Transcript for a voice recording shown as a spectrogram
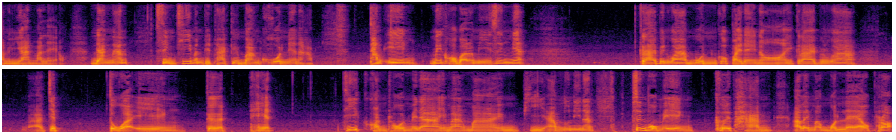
อนุญาตมาแล้ว ดังนั้นสิ่งที่มันผิดพลาดคือบางคนเนี่ยนะครับทำเองไม่ขอบารมีซึ่งเนี่ยกลายเป็นว่าบุญก็ไปได้น้อย กลายเป็นว่าเจ็บตัวเองเกิดเหตุที่คอนโทรลไม่ได้มากมายผีอำนู่นนี่นั่น ซึ่งผมเองเคยผ่านอะไรมาหมดแล้ว เพราะ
